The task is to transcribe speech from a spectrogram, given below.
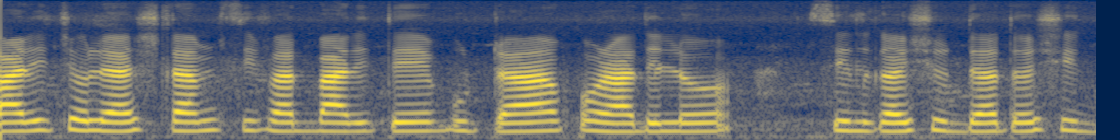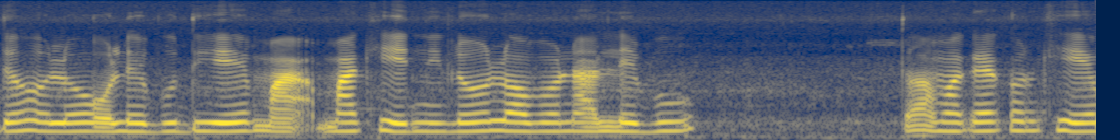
বাড়ি চলে আসলাম। সিফাত বাড়িতে বুটা, পড়া দিল সিলকায় সুদ্ধা তো সিদ্ধ হলো। ও লেবু দিয়ে মাখিয়ে নিল, লবণ আর লেবু। তো আমাকে এখন খেয়ে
